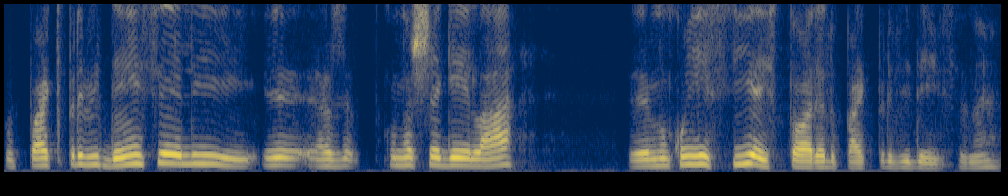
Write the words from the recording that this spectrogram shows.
O Parque Previdência, ele, quando eu cheguei lá, eu não conhecia a história do Parque Previdência, né?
